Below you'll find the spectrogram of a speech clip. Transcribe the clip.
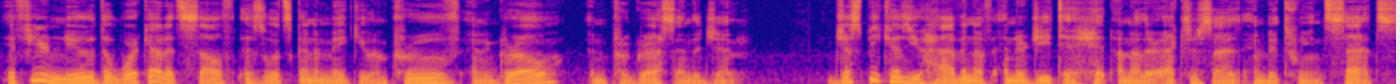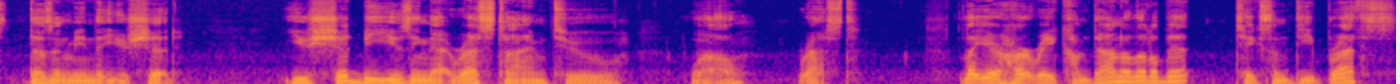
If you're new, the workout itself is what's going to make you improve and grow and progress in the gym. Just because you have enough energy to hit another exercise in between sets doesn't mean that you should. You should be using that rest time to, well, rest. Let your heart rate come down a little bit, take some deep breaths,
